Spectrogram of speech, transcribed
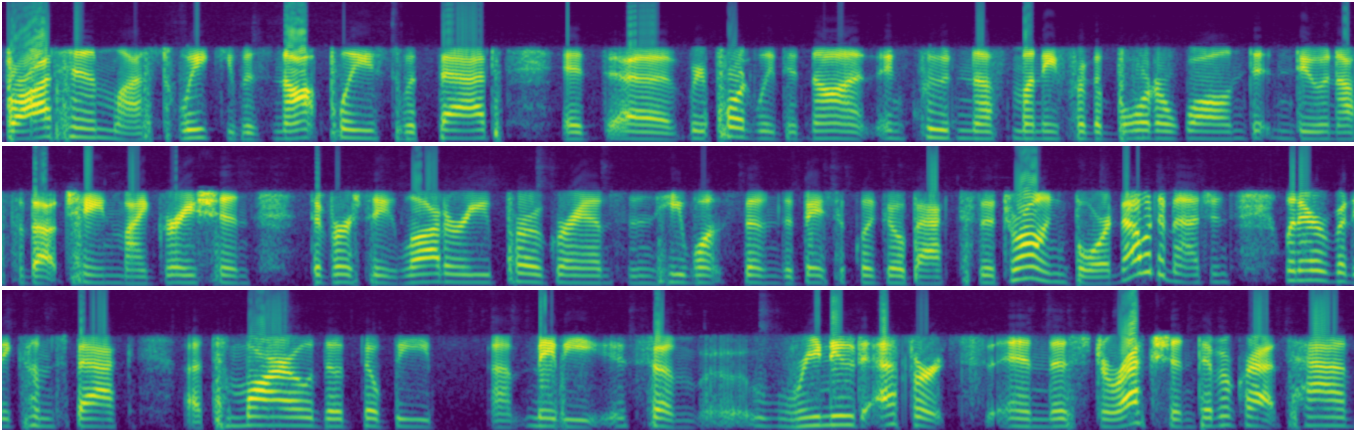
brought him last week, he was not pleased with that. It uh, reportedly did not include enough money for the border wall and didn't do enough about chain migration, diversity lottery programs, and he wants them to basically go back to the drawing board. And I would imagine when everybody comes back uh, tomorrow, that there'll be uh, maybe some renewed efforts in this direction. Democrats have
